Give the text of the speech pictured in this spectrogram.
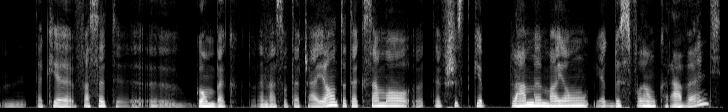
mm, takie facety e, gąbek, które nas otaczają, to tak samo te wszystkie plamy mają jakby swoją krawędź,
